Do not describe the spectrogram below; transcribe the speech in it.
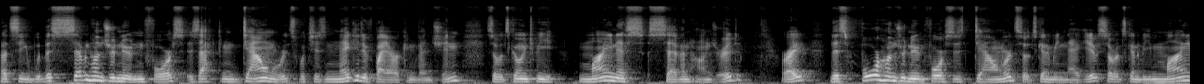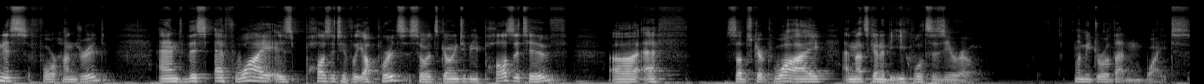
Let's see, this 700 Newton force is acting downwards, which is negative by our convention, so it's going to be minus 700 right? This 400 Newton force is downward, so it's going to be negative, so it's going to be minus 400. And this Fy is positively upwards, so it's going to be positive uh, F subscript y, and that's going to be equal to 0. Let me draw that in white.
